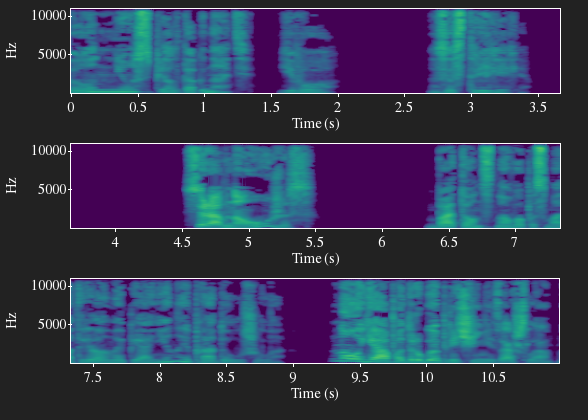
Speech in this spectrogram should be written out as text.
«Да он не успел догнать. Его застрелили». «Все равно ужас». Батон снова посмотрела на пианино и продолжила. «Ну, я по другой причине зашла.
